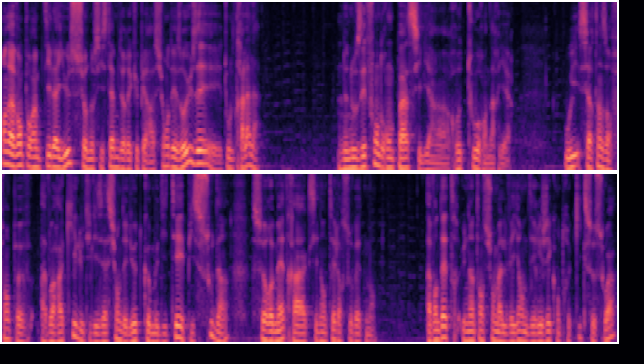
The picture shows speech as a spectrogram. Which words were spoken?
en avant pour un petit laïus sur nos systèmes de récupération des eaux usées et tout le tralala. Ne nous effondrons pas s'il y a un retour en arrière. Oui, certains enfants peuvent avoir acquis l'utilisation des lieux de commodité et puis soudain se remettre à accidenter leurs sous-vêtements. Avant d'être une intention malveillante dirigée contre qui que ce soit,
